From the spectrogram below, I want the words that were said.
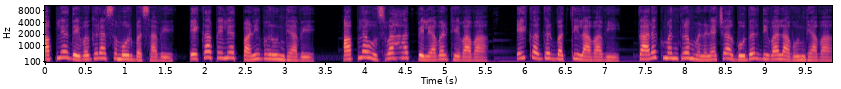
आपल्या देवघरासमोर बसावे एका पेल्यात पाणी भरून घ्यावे. आपला उजवा हात पेल्यावर ठेवावा. एक अगरबत्ती लावावी. तारक मंत्र म्हणण्याच्या अगोदर दिवा लावून घ्यावा.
